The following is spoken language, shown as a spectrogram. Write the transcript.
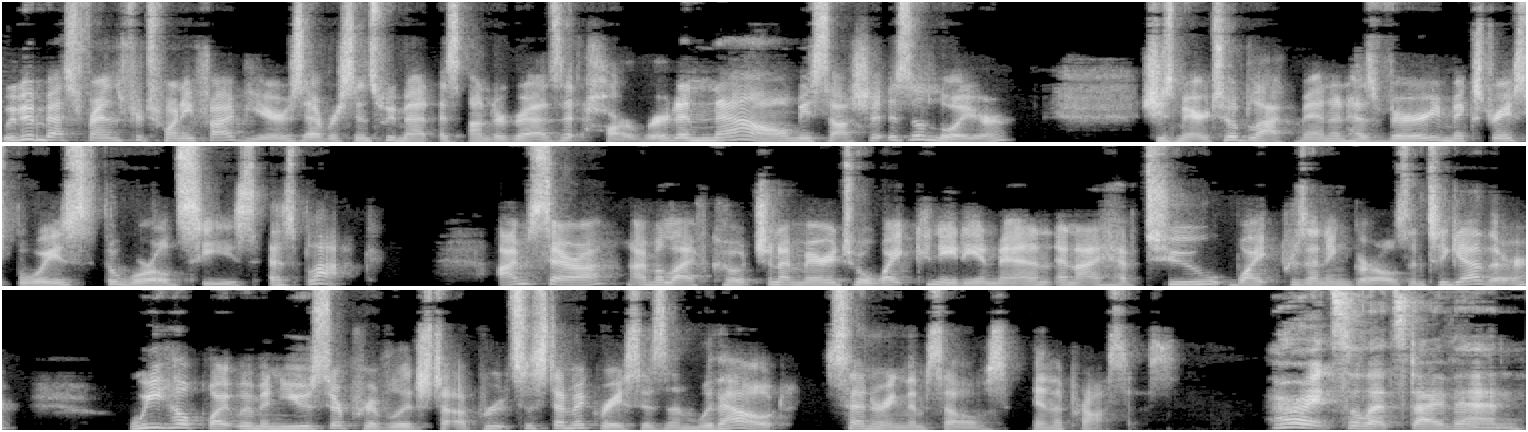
We've been best friends for 25 years, ever since we met as undergrads at Harvard. And now Misasha is a lawyer She's married to a black man and has very mixed race boys the world sees as black. I'm Sarah. I'm a life coach and I'm married to a white Canadian man, and I have two white presenting girls. And together, we help white women use their privilege to uproot systemic racism without centering themselves in the process. All right, so let's dive in.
